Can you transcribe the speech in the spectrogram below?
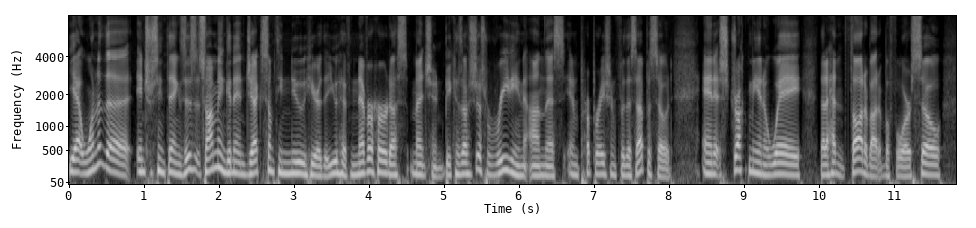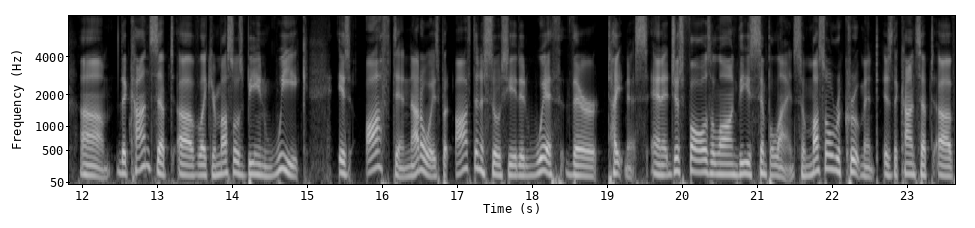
Yeah, one of the interesting things is so I'm going to inject something new here that you have never heard us mention because I was just reading on this in preparation for this episode, and it struck me in a way that I hadn't thought about it before. So, um, the concept of like your muscles being weak is often, not always, but often associated with their tightness. And it just falls along these simple lines. So, muscle recruitment is the concept of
